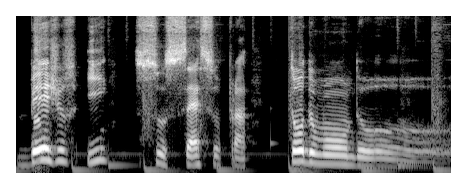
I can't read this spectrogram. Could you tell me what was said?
Beijos e sucesso para todo mundo!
